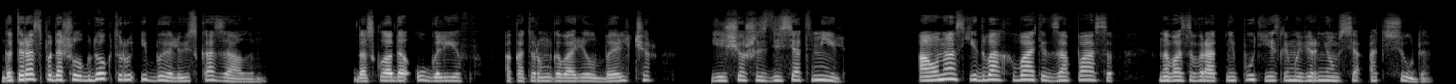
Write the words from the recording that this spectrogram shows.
Гатерас подошел к доктору и Беллю и сказал им. До склада угольев, о котором говорил Бельчер, еще 60 миль а у нас едва хватит запасов на возвратный путь, если мы вернемся отсюда.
